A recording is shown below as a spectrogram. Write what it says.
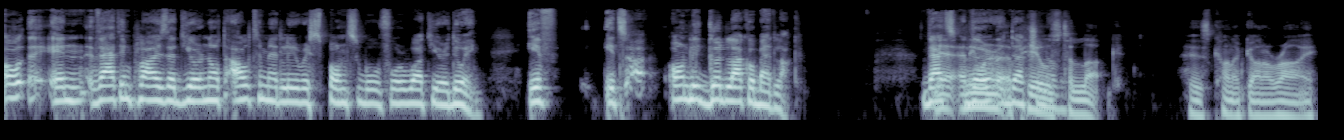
oh, and that implies that you're not ultimately responsible for what you're doing. If it's only good luck or bad luck. That's yeah, anyone that appeals to luck has kind of gone awry.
